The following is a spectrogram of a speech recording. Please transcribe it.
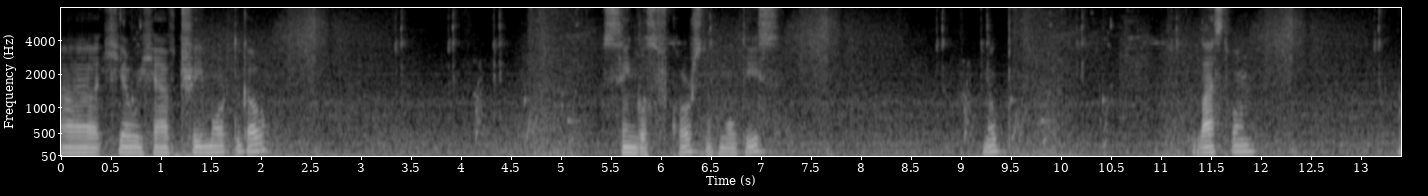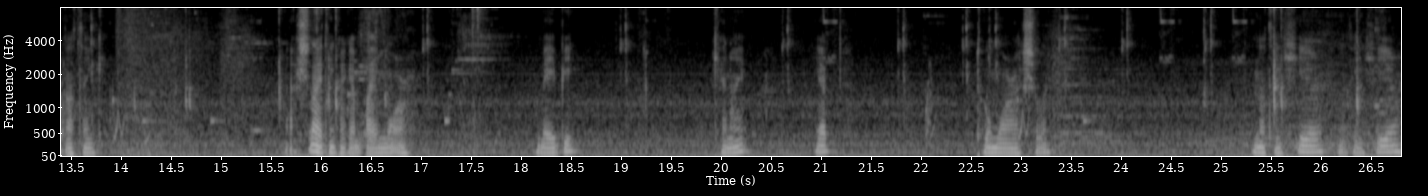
Uh, here we have three more to go. Singles, of course, not multis. Nope. Last one. Nothing. Actually, I think I can buy more. Maybe. Can I? Yep. Two more, actually. Nothing here, nothing here.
